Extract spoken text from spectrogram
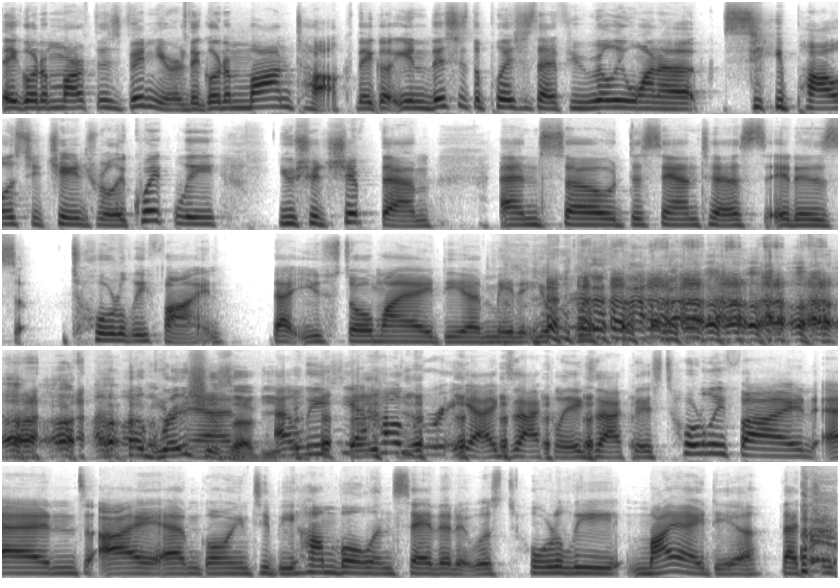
they go to Martha's Vineyard, they go to Montauk, they go. You know, this is the places that if you really want to see policy change really quickly, you should ship them. And so DeSantis, it is totally fine. That you stole my idea and made it yours. How gracious of you. At least, yeah, how great. Yeah, exactly, exactly. It's totally fine, and I am going to be humble and say that it was totally my idea that you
